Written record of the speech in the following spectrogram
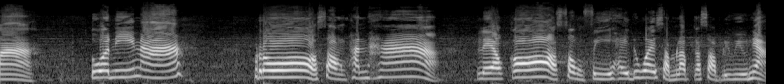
มา ตัวนี้นะโปร2,500 แล้วก็ส่งฟรีให้ด้วยสำหรับกระสอบรีวิวเนี่ย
